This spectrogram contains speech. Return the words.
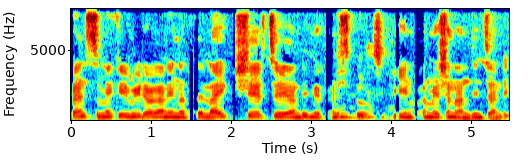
ఫ్రెండ్స్ మీకు ఈ వీడియో కానీ నచ్చితే లైక్ షేర్ చేయండి. మీ ఫ్రెండ్స్కు ఈ ఇన్ఫర్మేషన్ అందించండి.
